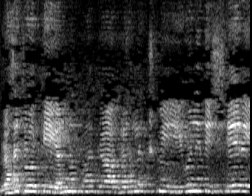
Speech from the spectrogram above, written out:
ಗೃಹಜ್ಯೋತಿ ಅನ್ನಭಾಗ್ಯ, ಗೃಹಲಕ್ಷ್ಮಿ ಇವನಿಧಿ ಸೇರಿ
